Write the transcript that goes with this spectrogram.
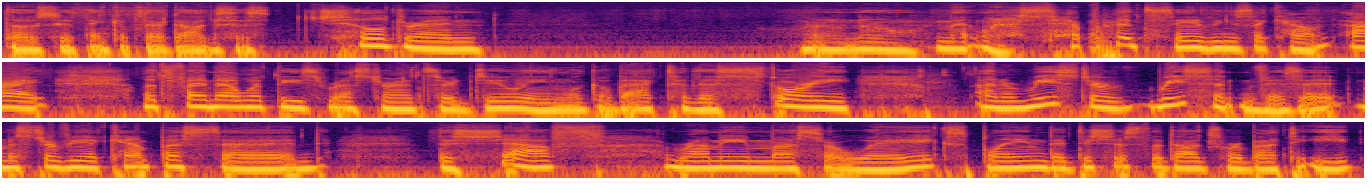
Those who think of their dogs as children, I don't know, might want a separate savings account. All right, let's find out what these restaurants are doing. We'll go back to this story. On a recent visit, Mr. Via Villacampa said the chef, Rami Masarwe, explained the dishes the dogs were about to eat,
